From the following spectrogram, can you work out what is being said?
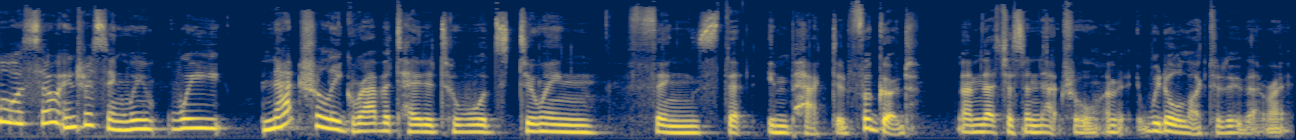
Well, it's so interesting. We we naturally gravitated towards doing things that impacted for good. And that's just a natural. I mean, we'd all like to do that, right?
